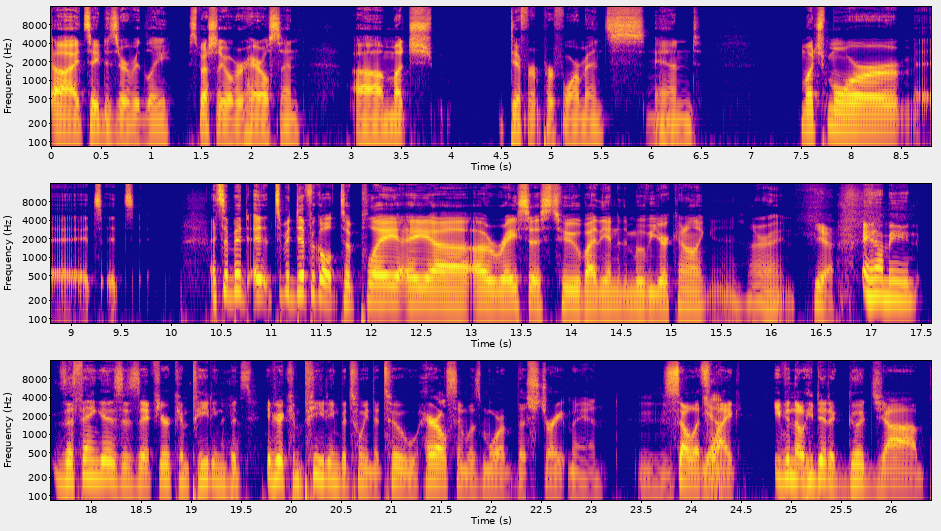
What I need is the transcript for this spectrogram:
Uh, I'd say deservedly, especially over Harrelson. Uh, much different performance and much more. It's it's it's a bit it's a bit difficult to play a uh, a racist who by the end of the movie you're kind of like eh, all right Yeah, and I mean the thing is, is if you're competing, bet if you're competing between the two, Harrelson was more of the straight man. So it's Yeah. like even though he did a good job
